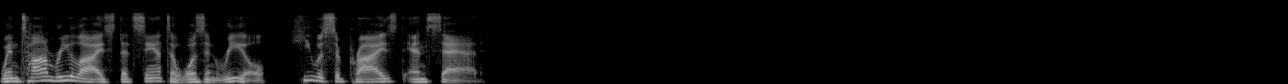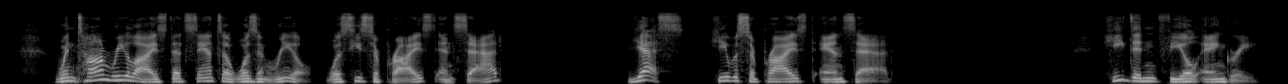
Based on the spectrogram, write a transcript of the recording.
When Tom realized that Santa wasn't real, he was surprised and sad. When Tom realized that Santa wasn't real, was he surprised and sad? Yes, he was surprised and sad. He didn't feel angry.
